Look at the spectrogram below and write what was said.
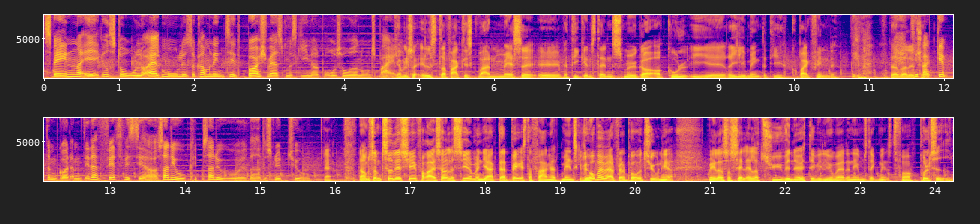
svanen og ægget stol og alt muligt. Så kommer man ind til et Bosch-vaskemaskine og et brugshoved og nogle spejl. Jeg vil så elske, der faktisk var en masse øh, værdigenstande, smykker og guld i øh, rigelige mængder. De kunne bare ikke finde det. De, har- Det havde været de lidt har bare gemt dem godt. Jamen, det er da fedt, hvis de har... Og så er det jo, så er det jo hvad hedder det, snydt 20. Ja. Nå, men som tidligere chef for rejseholdet siger, man jagter et bæst, der fanger et menneske. Vi håber i hvert fald på, at 20 her melder sig selv, eller 20. Det ville jo være det nemmeste, ikke mindst for politiet.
